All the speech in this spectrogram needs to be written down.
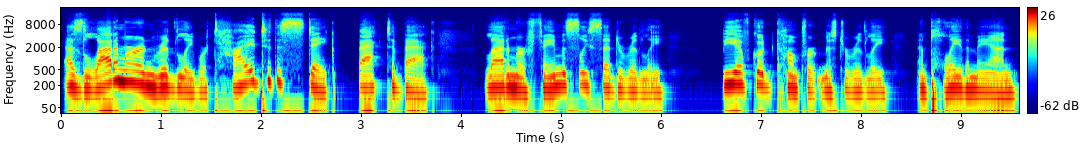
As Latimer and Ridley were tied to the stake back to back, Latimer famously said to Ridley, Be of good comfort, Mr. Ridley, and play the man.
